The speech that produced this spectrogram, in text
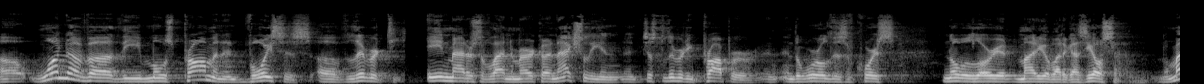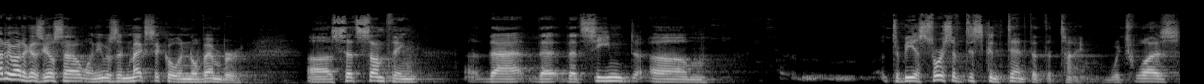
Uh, one of uh, the most prominent voices of liberty in matters of Latin America, and actually in, in just liberty proper in, in, the world, is of course Nobel laureate Mario Vargas Llosa. Now, Mario Vargas Llosa, when he was in Mexico in November, uh, said something that that that seemed um, to be a source of discontent at the time, which was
